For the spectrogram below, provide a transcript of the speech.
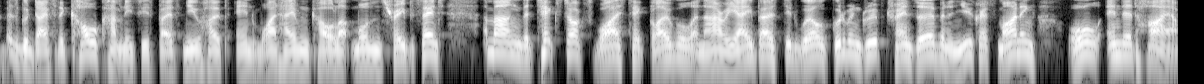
It was a good day for the coal companies, with both New Hope and Whitehaven Coal up more than 3%. Among the tech stocks, WiseTech Global and REA both did well. Goodman Group, Transurban, and Newcrest Mining all ended higher.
